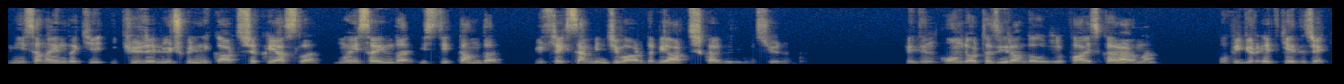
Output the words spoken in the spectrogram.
Nisan ayındaki 253 binlik artışa kıyasla Mayıs ayında istihdamda 180 bin civarında bir artış kaydedilmesi yönünde. Fed'in 14 Haziran'da alacağı faiz kararına bu figür etki edecek.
